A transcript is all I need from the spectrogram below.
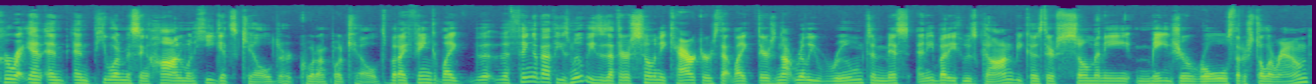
Correct, and, and and people are missing Han when he gets killed or quote unquote killed. But I think like the the thing about these movies is that there's so many characters that like there's not really room to miss anybody who's gone because there's so many major roles that are still around.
